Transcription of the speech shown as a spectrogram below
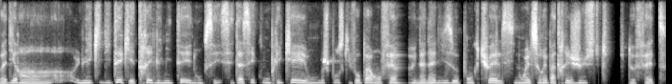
on va dire, une liquidité qui est très limitée, donc c'est assez compliqué. je pense qu'il ne faut pas en faire une analyse ponctuelle, sinon elle ne serait pas très juste de fait.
